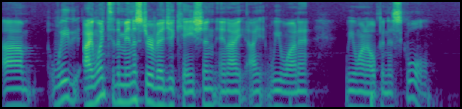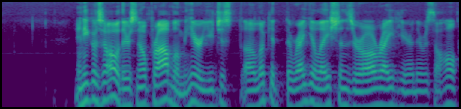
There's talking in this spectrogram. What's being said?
um, we, I went to the minister of education and I, I we want to we want to open a school. And he goes, Oh, there's no problem. Here, you just uh, look at the regulations are all right here. There was a whole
